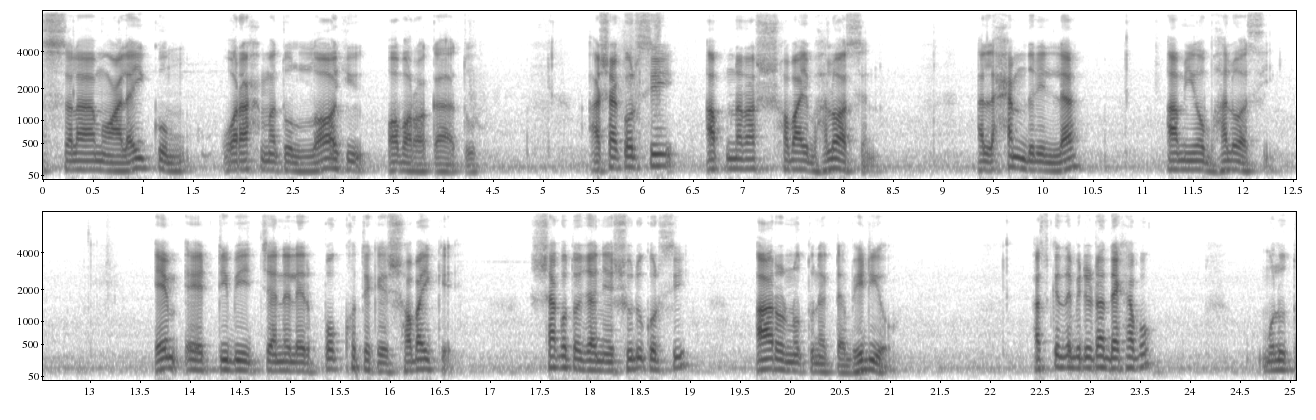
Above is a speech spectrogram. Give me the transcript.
আসসালামু আলাইকুম ওরহমতুল্লাহি ওবরাকাতু। আশা করছি আপনারা সবাই ভালো আছেন। আলহামদুলিল্লাহ, আমিও ভালো আছি। এম এ টিভি চ্যানেলের পক্ষ থেকে সবাইকে স্বাগত জানিয়ে শুরু করছি আরও নতুন একটা ভিডিও। আজকে যে ভিডিওটা দেখাবো, মূলত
